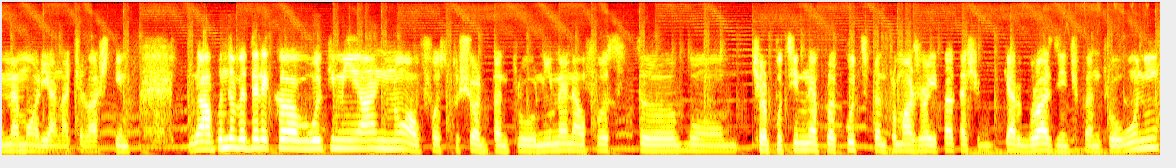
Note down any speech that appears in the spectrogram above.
memoria în același timp. Având în vedere că ultimii ani nu au fost ușor pentru nimeni, au fost uh, cel puțin neplăcuți pentru majoritatea și chiar groaznici pentru unii,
